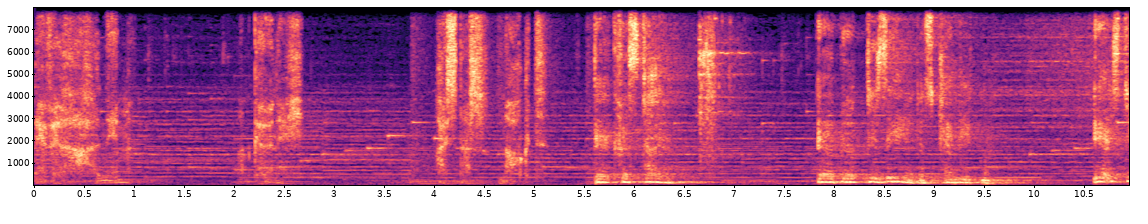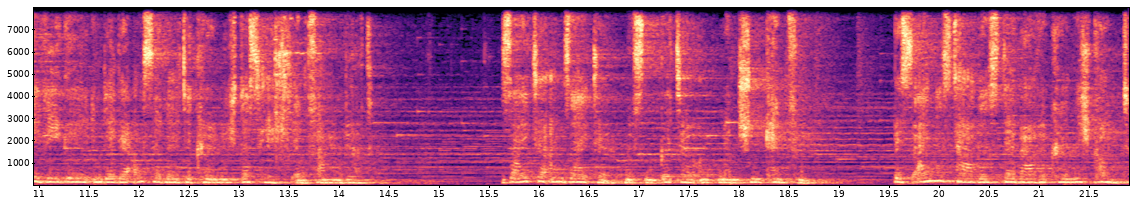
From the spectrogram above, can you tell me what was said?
Er will Rache nehmen? Der Kristall. Er birgt die Seele des Planeten. Er ist die Wiege, in der der auserwählte König das Licht empfangen wird. Seite an Seite müssen Götter und Menschen kämpfen, bis eines Tages der wahre König kommt,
